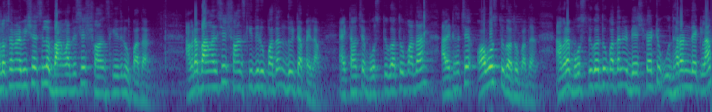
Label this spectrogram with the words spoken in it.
আলোচনার বিষয় ছিল বাংলাদেশের সংস্কৃতির উপাদান। আমরা বাংলাদেশের সংস্কৃতির উপাদান দুইটা পেলাম। একটা হচ্ছে বস্তুগত উপাদান, আর একটা হচ্ছে অবস্তুগত উপাদান। আমরা বস্তুগত উপাদানের বেশ কয়েকটি উদাহরণ দেখলাম।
